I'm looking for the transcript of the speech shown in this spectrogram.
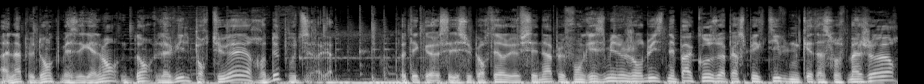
à Naples donc, mais également dans la ville portuaire de Puzzol. Notez que ces supporters du FC Naples font grise mine aujourd'hui. Ce n'est pas à cause de la perspective d'une catastrophe majeure,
